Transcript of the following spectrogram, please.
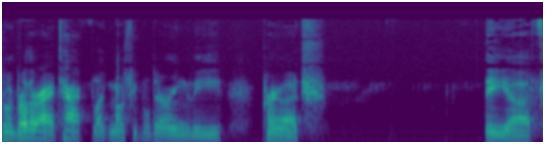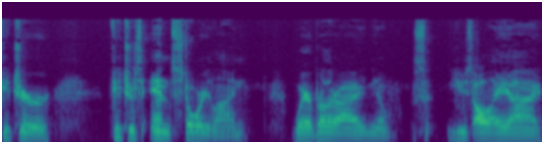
So when Brother Eye attacked, like most people during the pretty much the uh, future futures end storyline, where Brother Eye, you know, used all AI,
